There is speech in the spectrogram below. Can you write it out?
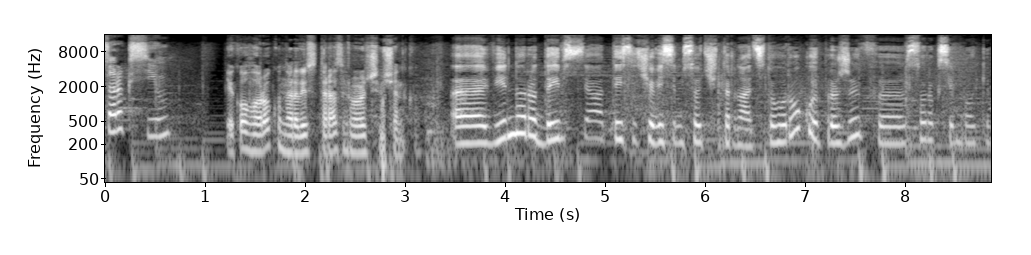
47. Якого року народився Тарас Григорович Шевченко? Е, Він народився 1814 року і прожив е, 47 років.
